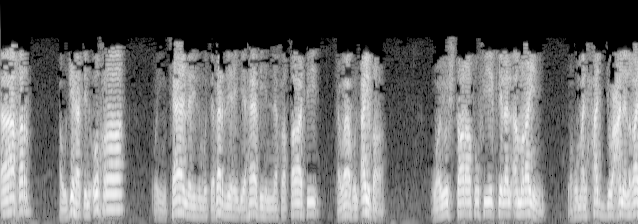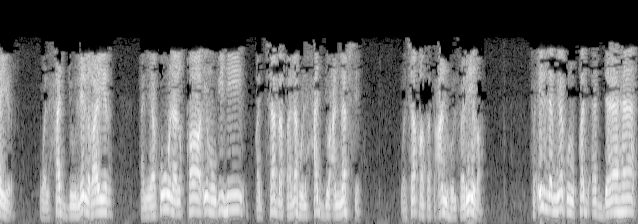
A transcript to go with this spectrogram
آخر أو جهة أخرى وإن كان للمتبرع بهذه النفقات ثواب أيضا. ويشترط في كلا الأمرين وهما الحج عن الغير والحج للغير أن يكون القائم به قد سبق له الحج عن نفسه وسقطت عنه الفريضة. فإن لم يكن قد أداها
